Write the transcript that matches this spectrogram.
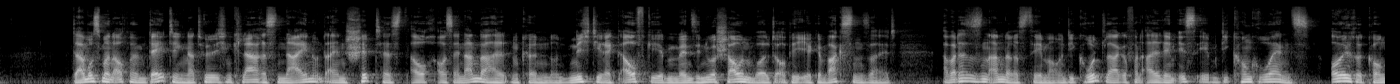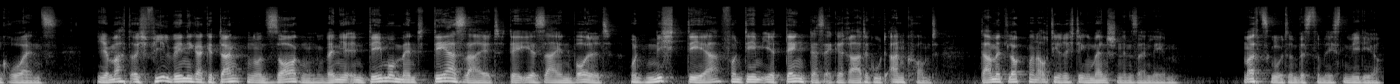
Da muss man auch beim Dating natürlich ein klares Nein und einen Shit-Test auch auseinanderhalten können und nicht direkt aufgeben, wenn sie nur schauen wollte, ob ihr ihr gewachsen seid. Aber das ist ein anderes Thema und die Grundlage von all dem ist eben die Kongruenz, eure Kongruenz. Ihr macht euch viel weniger Gedanken und Sorgen, wenn ihr in dem Moment der seid, der ihr sein wollt und nicht der, von dem ihr denkt, dass er gerade gut ankommt. Damit lockt man auch die richtigen Menschen in sein Leben. Macht's gut und bis zum nächsten Video.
